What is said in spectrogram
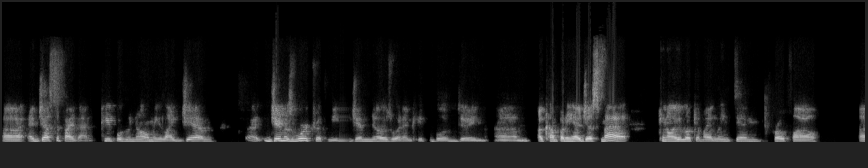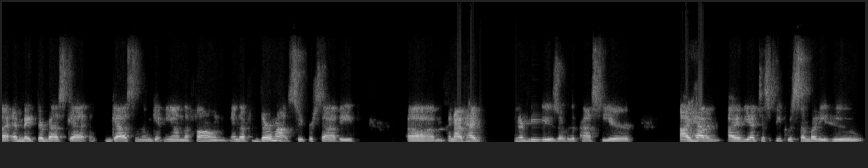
uh, and justify that. People who know me, like Jim, uh, Jim has worked with me. Jim knows what I'm capable of doing. Um, a company I just met can only look at my LinkedIn profile uh, and make their best get, guess and then get me on the phone. And if they're not super savvy, um, and I've had interviews over the past year, I haven't, I have yet to speak with somebody who,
